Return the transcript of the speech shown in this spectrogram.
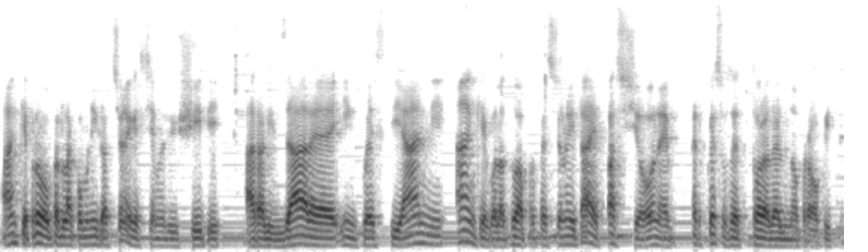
anche proprio per la comunicazione che siamo riusciti a realizzare in questi anni, anche con la tua professionalità e passione per questo settore del no profit.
